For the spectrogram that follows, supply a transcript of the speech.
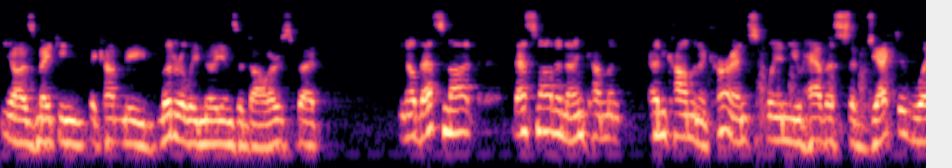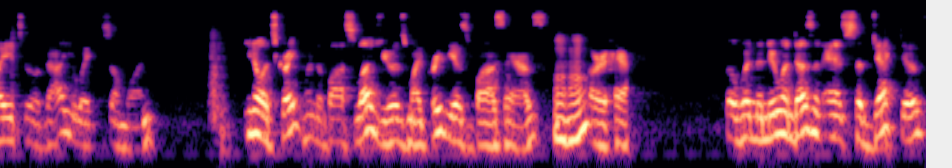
you know, I was making the company literally millions of dollars, but you know that's not that's not an uncommon uncommon occurrence when you have a subjective way to evaluate someone. You know, it's great when the boss loves you, as my previous boss has Mm-hmm. or have. But when the new one doesn't, and it's subjective,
